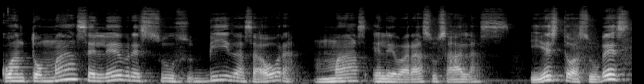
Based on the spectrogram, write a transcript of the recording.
Cuanto más celebres sus vidas ahora, más elevará sus alas. Y esto a su vez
